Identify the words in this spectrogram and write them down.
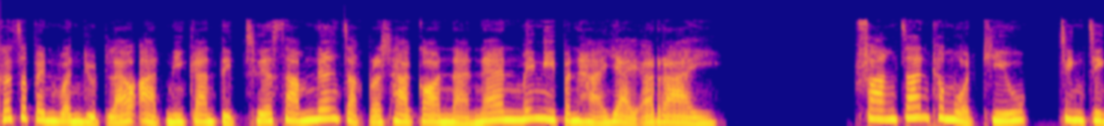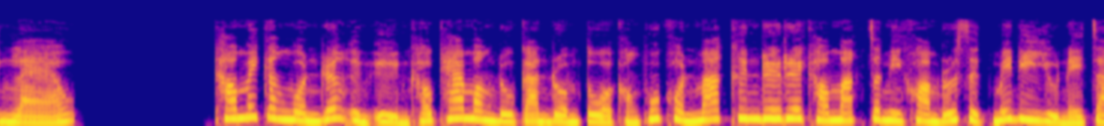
ก็จะเป็นวันหยุดแล้วอาจมีการติดเชื้อซ้ำเนื่องจากประชากรหนาแน่นไม่มีปัญหาใหญ่อะไร ฟางจ้านขมวดคิ้ว จริง ๆ แล้ว เขาไม่กังวลเรื่องอื่น ๆ เขาแค่มองดูการรวมตัวของผู้คนมากขึ้นเรื่อย ๆ เขามักจะมีความรู้สึกไม่ดีอยู่ในใจ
